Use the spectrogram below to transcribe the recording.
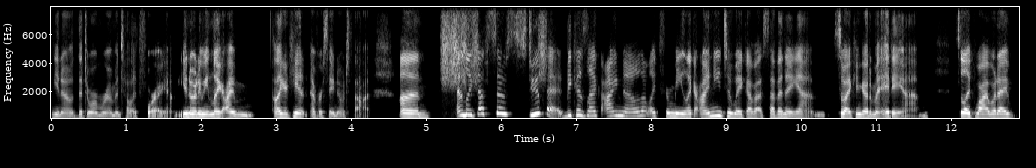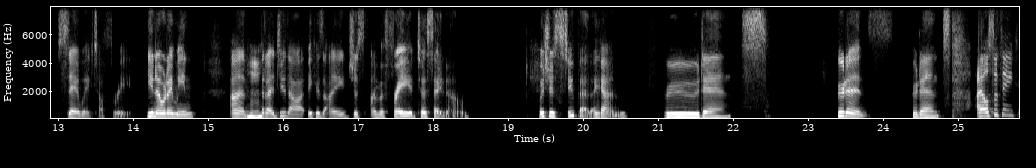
you know, the dorm room until like 4 a.m. You know what I mean? Like I'm like I can't ever say no to that. Um and like that's so stupid because like I know that like for me, like I need to wake up at 7 a.m. so I can go to my 8 a.m. So like why would I stay awake till three? You know what I mean? Um, Mhm. but I do that because I just I'm afraid to say no, which is stupid again. prudence Prudence. prudence i also think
